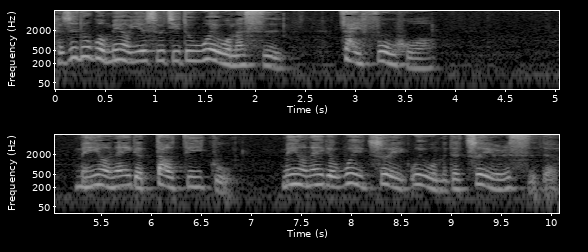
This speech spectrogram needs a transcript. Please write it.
可是如果没有耶稣基督为我们死，再复活。没有那个到低谷，没有那个为罪为我们的罪而死的，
